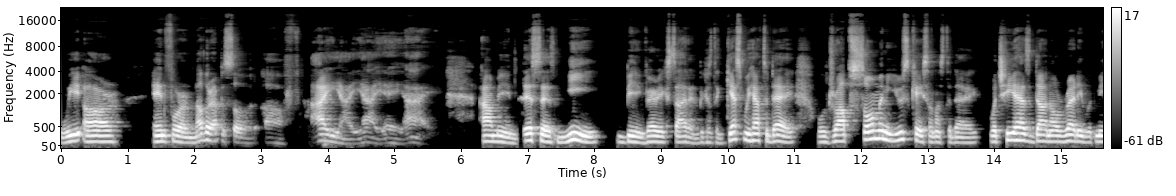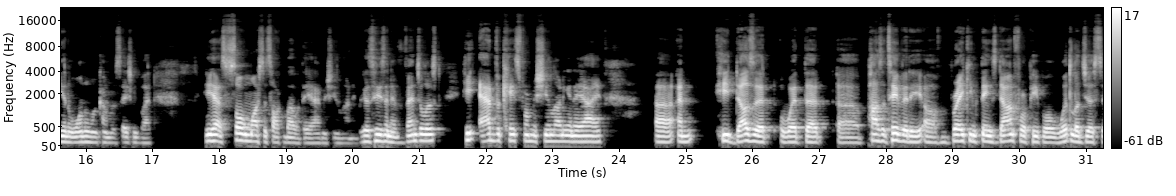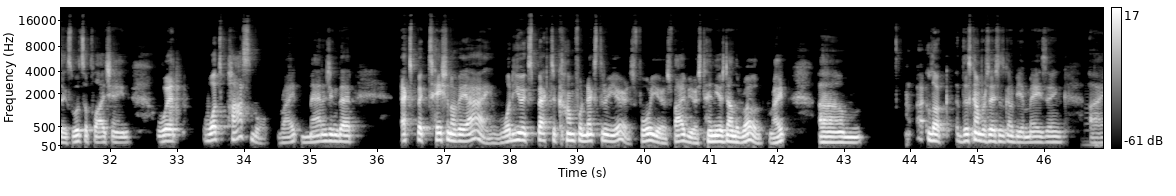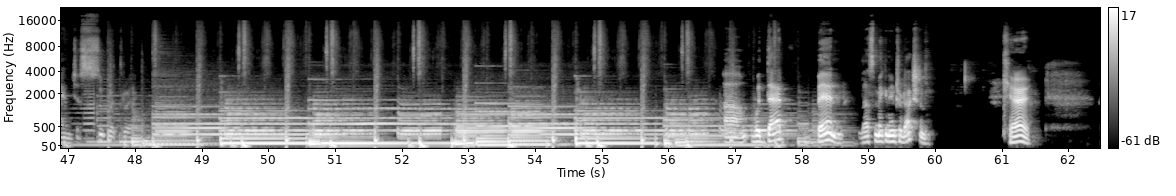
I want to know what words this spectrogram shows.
we are in for another episode of Ay Ay Ay Ay Ay. I mean, this is me being very excited because the guest we have today will drop so many use case on us today, which he has done already with me in a one-on-one conversation. But he has so much to talk about with AI machine learning because he's an evangelist. He advocates for machine learning and AI, uh, and he does it with that uh, positivity of breaking things down for people with logistics, with supply chain, with what's possible, right? Managing that expectation of AI. What do you expect to come for next three years, four years, five years, ten years down the road, right? Um, look, this conversation is going to be amazing. I am just super thrilled. With that, Ben, let's make an introduction. Okay.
